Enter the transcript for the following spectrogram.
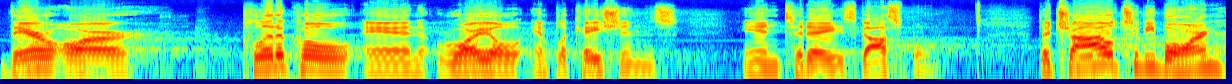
There are political and royal implications in today's gospel. The child to be born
